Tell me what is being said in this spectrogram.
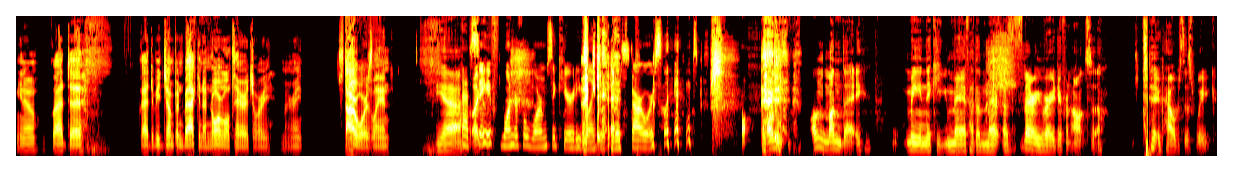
you know, glad to glad to be jumping back into normal territory. Am I right? Star Wars land. yeah, that like, safe, wonderful, warm security blanket that is Star Wars land. on, on Monday, me and Nicky may have had a, mer- a very, very different answer to how was this week,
